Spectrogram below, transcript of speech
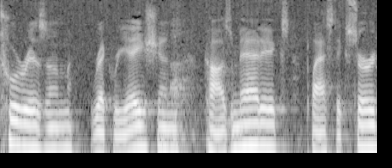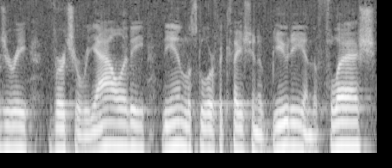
tourism, recreation, cosmetics, plastic surgery, virtual reality, the endless glorification of beauty and the flesh,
